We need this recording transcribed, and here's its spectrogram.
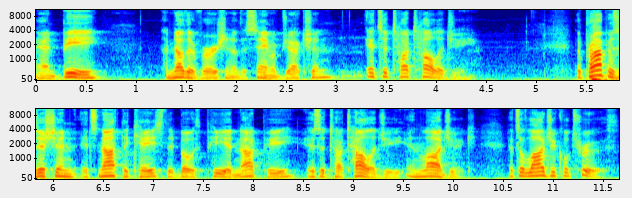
And B, another version of the same objection, it's a tautology. The proposition, it's not the case that both P and not P, is a tautology in logic. It's a logical truth.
